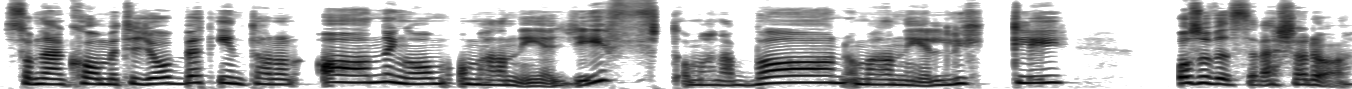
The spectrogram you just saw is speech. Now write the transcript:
som när han kommer till jobbet inte har någon aning om om han är gift, om han har barn, om han är lycklig och så vice versa då.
